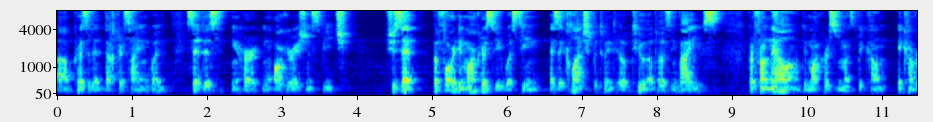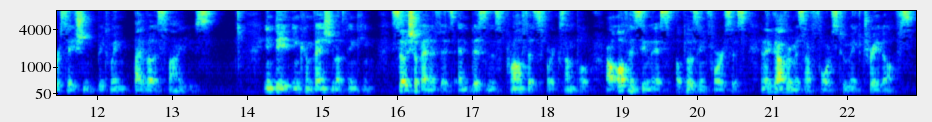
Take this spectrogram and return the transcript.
uh, President Dr. Tsai Ing-wen said this in her inauguration speech. She said, before democracy was seen as a clash between two, opposing values, but from now on, democracy must become a conversation between diverse values. Indeed, in conventional thinking, social benefits and business profits, for example, are often seen as opposing forces, and the governments are forced to make trade-offs.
